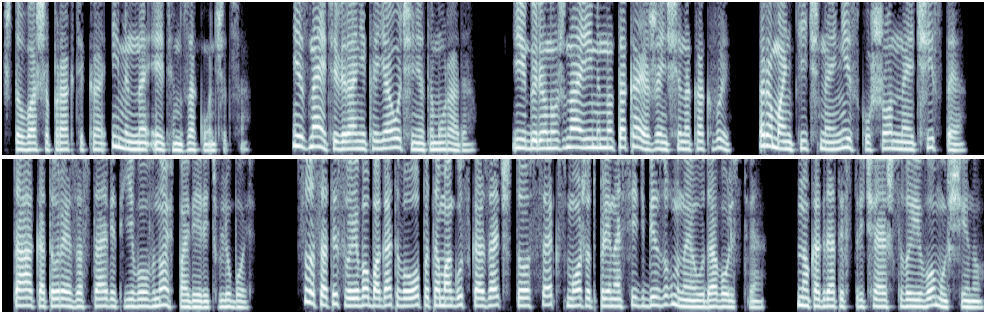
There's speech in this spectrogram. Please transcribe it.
что ваша практика именно этим закончится. И знаете, Вероника, я очень этому рада. Игорю нужна именно такая женщина, как вы. Романтичная, неискушенная, чистая. Та, которая заставит его вновь поверить в любовь. С высоты своего богатого опыта могу сказать, что секс может приносить безумное удовольствие. Но когда ты встречаешь своего мужчину,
